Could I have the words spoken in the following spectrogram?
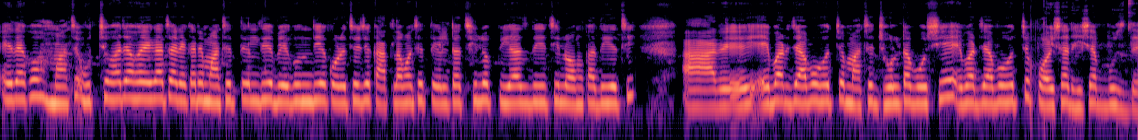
এই দেখো, মাছ উচ্ছে ভাজা হয়ে গেছে, আর এখানে মাছের তেল দিয়ে বেগুন দিয়ে করেছে যে কাতলা মাছের তেলটা ছিল, পেঁয়াজ দিয়েছি, লঙ্কা দিয়েছি। আর এবার যাব হচ্ছে মাছের ঝোলটা বসিয়ে, এবার যাব হচ্ছে পয়সার হিসাব বুঝতে।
